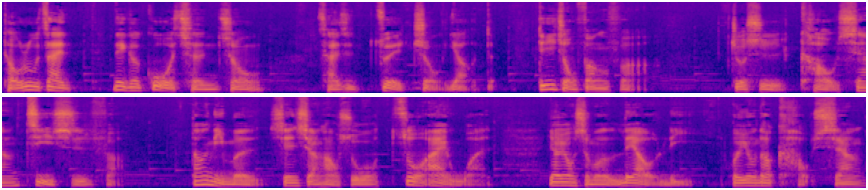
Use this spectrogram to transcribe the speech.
投入在那个过程中，才是最重要的。第一种方法就是烤箱计时法。当你们先想好说做爱完要用什么料理，会用到烤箱，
